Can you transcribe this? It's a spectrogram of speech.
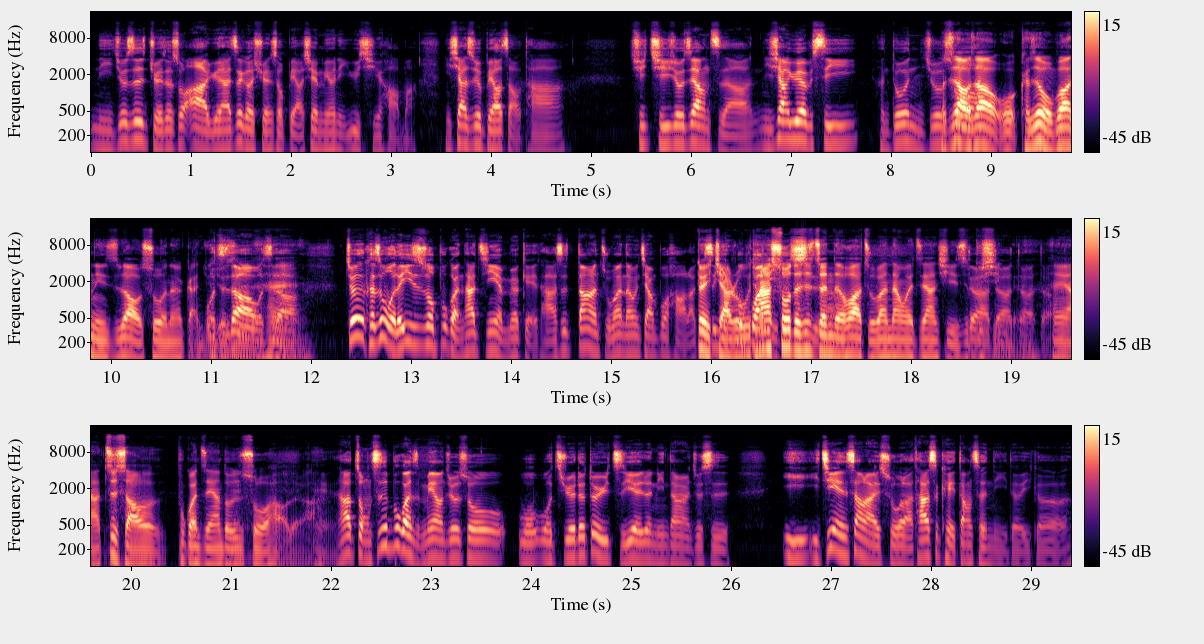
你就是觉得说啊，原来这个选手表现没有你预期好嘛？你下次就不要找他。其其实就这样子啊。你像 UFC 很多，你就我知道我知道我，可是我不知道你知不知道我说的那个感觉。我知道我知道，就是可是我的意思是说，不管他经验有没有给他，是当然主办单位这样不好了。对，假如他说的是真的话，主办单位这样其实是不行的。对啊，至少不管怎样都是说好的啊。然后总之不管怎么样，就是说我我觉得对于职业认定，当然就是。以以经验上来说了，它是可以当成你的一个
